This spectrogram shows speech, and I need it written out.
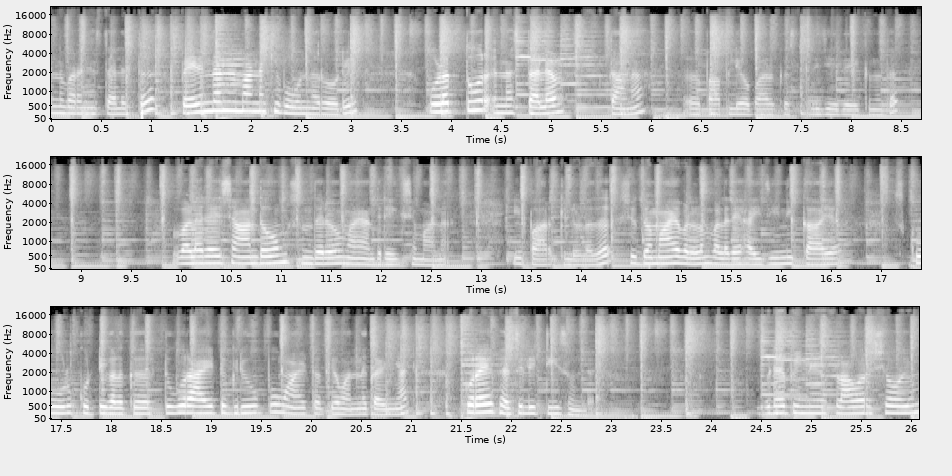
എന്ന് പറഞ്ഞ സ്ഥലത്ത് പെരിന്തൽമണ്ണയ്ക്ക് പോകുന്ന റോഡിൽ കുളത്തൂർ എന്ന സ്ഥലത്താണ് പാപ്പിലിയോ പാർക്ക് സ്ഥിതി ചെയ്തേക്കുന്നത് വളരെ ശാന്തവും സുന്ദരവുമായ അന്തരീക്ഷമാണ് ഈ പാർക്കിലുള്ളത്. ശുദ്ധമായ വെള്ളം വളരെ ഹൈജീനിക്കായ സ്കൂൾ കുട്ടികൾക്ക് ടൂറായിട്ട് ഗ്രൂപ്പുമായിട്ടൊക്കെ വന്നു കഴിഞ്ഞാൽ കുറേ ഫെസിലിറ്റീസ് ഉണ്ട്. ഇവിടെ പിന്നെ ഫ്ലവർ ഷോയും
